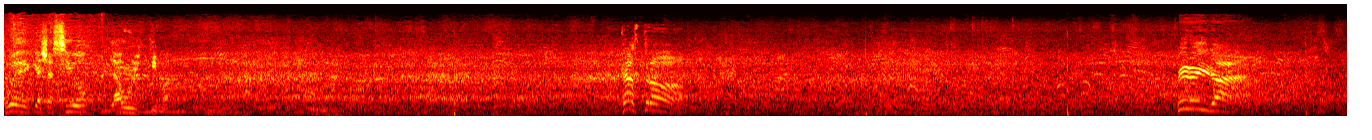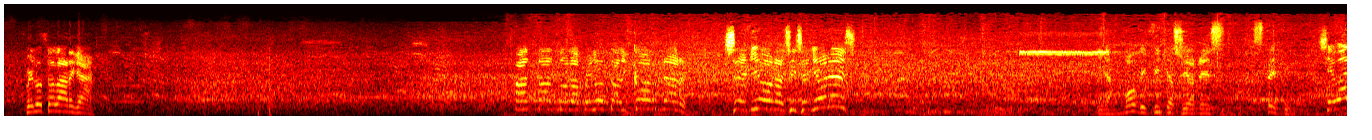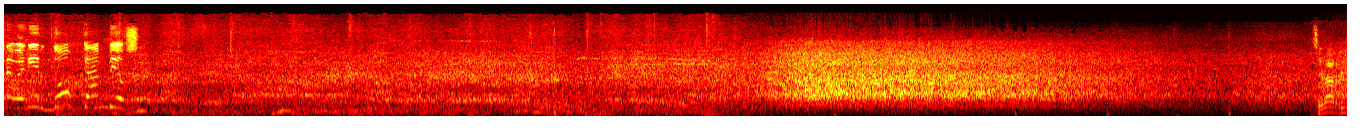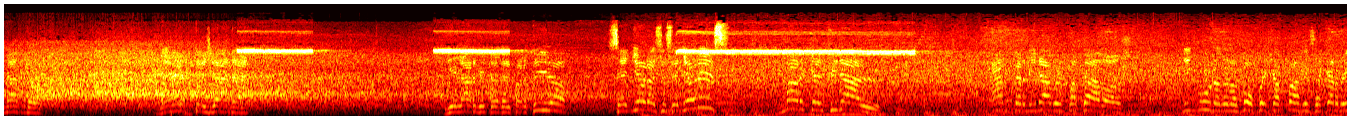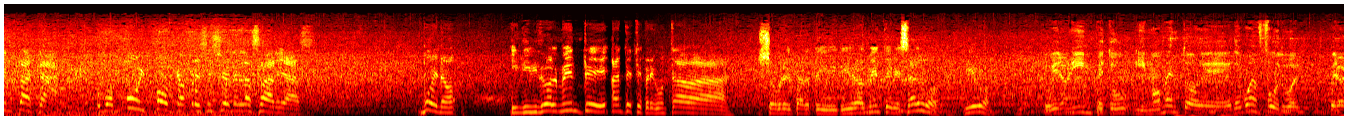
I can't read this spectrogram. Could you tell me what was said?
Puede que haya sido la última. Castro. Pereira. Pelota larga. Mandando la pelota al córner. Señoras y señores. Y las modificaciones. Steffi. Se van a venir dos cambios. Se va arrimando. Castellana. Y el árbitro del partido. Señoras y señores, marca el final. Han terminado empatados. Ninguno de los dos fue capaz de sacar ventaja. Hubo muy poca precisión en las áreas. Bueno, individualmente, antes te preguntaba sobre el partido. ¿Individualmente ves algo, Diego? Tuvieron ímpetu y momentos de, de buen fútbol, pero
